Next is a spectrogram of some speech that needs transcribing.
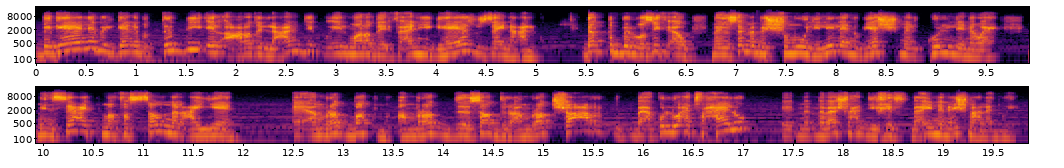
بجانب الجانب الطبي إيه الأعراض اللي عندك وإيه المرض في أنهي جهاز وإزاي نعالجه. ده الطب الوظيفي أو ما يسمى بالشمولي. ليه؟ لأنه بيشمل كل نواحي. من ساعة ما فصلنا العيان آه، أمراض بطن أمراض صدر أمراض شعر بقى كل واحد في حاله آه، ما بقاش في حد يخف بقينا نعيش مع الأدوية.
